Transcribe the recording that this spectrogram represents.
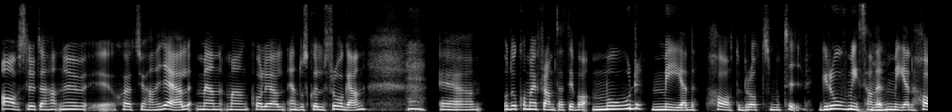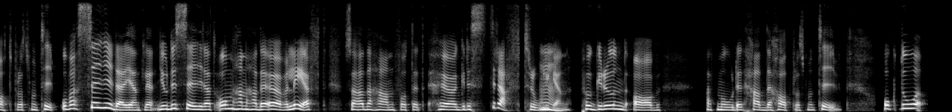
avslutar han, nu eh, sköts ju han ihjäl, men man kollar ju ändå skuldfrågan. Eh, och då kom man ju fram till att det var mord med hatbrottsmotiv. Grov misshandel Mm. med hatbrottsmotiv. Och vad säger det där egentligen? Jo, det säger att om han hade överlevt så hade han fått ett högre straff troligen, Mm. på grund av att mordet hade hatbrottsmotiv. Och då,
